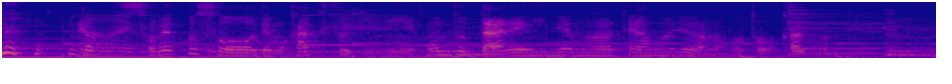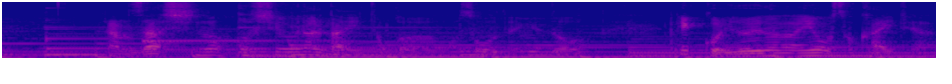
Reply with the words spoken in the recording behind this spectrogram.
の場合それこそでも書くときに本当誰にでも当てはまるようなことを書くんだよね、うん、あの雑誌の星占いとかもそうだけど、うん、結構いろいろな要素書いてあっ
